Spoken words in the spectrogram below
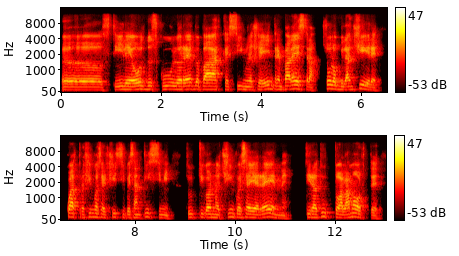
uh, stile old school, reg park e simile, cioè entra in palestra solo bilanciere, 4-5 esercizi pesantissimi, tutti con 5-6 RM, tira tutto alla morte,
